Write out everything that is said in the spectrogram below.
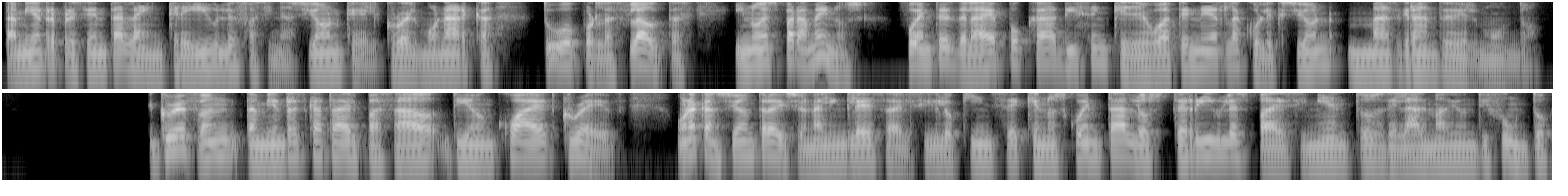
también representa la increíble fascinación que el cruel monarca tuvo por las flautas, y no es para menos, fuentes de la época dicen que llegó a tener la colección más grande del mundo. Griffin también rescata del pasado The Unquiet Grave, una canción tradicional inglesa del siglo XV que nos cuenta los terribles padecimientos del alma de un difunto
